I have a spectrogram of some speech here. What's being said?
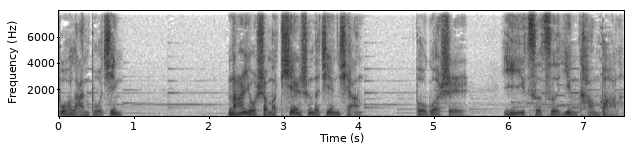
波澜不惊。哪有什么天生的坚强，不过是一次次硬扛罢了。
